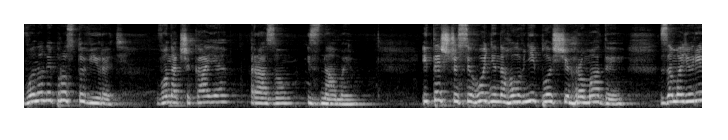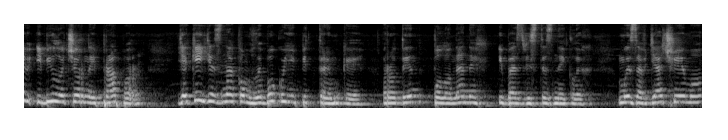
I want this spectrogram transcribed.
Вона не просто вірить, вона чекає разом із нами. І те, що сьогодні на головній площі громади замайорів і біло-чорний прапор, який є знаком глибокої підтримки родин полонених і безвісти зниклих, ми завдячуємо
